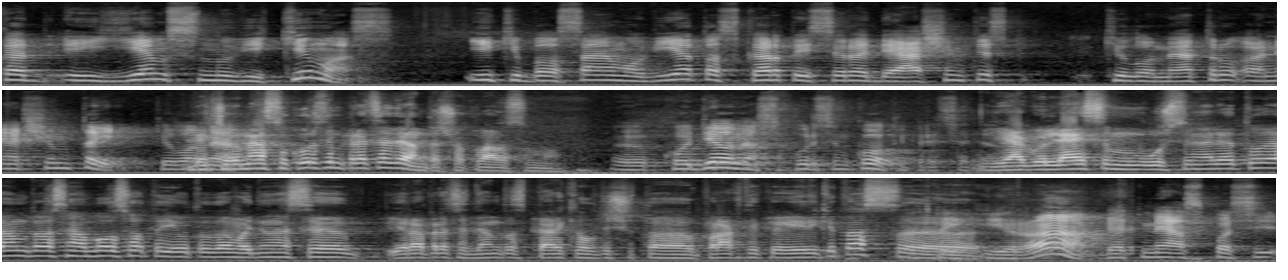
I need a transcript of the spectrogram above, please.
kad jiems nuvykimas iki balsavimo vietos kartais yra dešimtis kilometrų, o net šimtai kilometrų. Bet čia mes sukursim precedentą šio klausimu. E, kodėl mes sukursim kokį precedentą? Jeigu leisim užsienio lietuviam tos nebalsuoti, jau tada vadinasi yra precedentas perkelti šitą praktiką ir kitas. E, tai yra, bet mes pasi...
